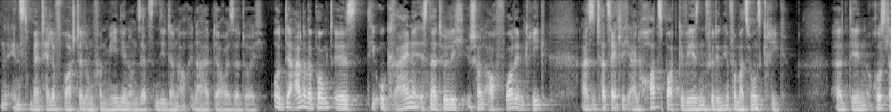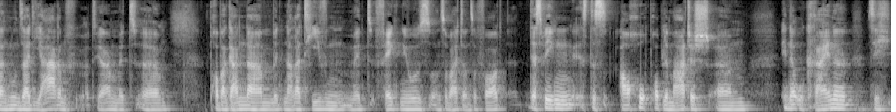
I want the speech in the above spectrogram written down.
eine instrumentelle Vorstellung von Medien und setzen die dann auch innerhalb der Häuser durch. Und der andere Punkt ist, die Ukraine ist natürlich schon auch vor dem Krieg also tatsächlich ein Hotspot gewesen für den Informationskrieg, äh, den Russland nun seit Jahren führt, ja, mit äh, Propaganda, mit Narrativen, mit Fake News und so weiter und so fort. Deswegen ist es auch hochproblematisch, ähm, in der Ukraine sich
